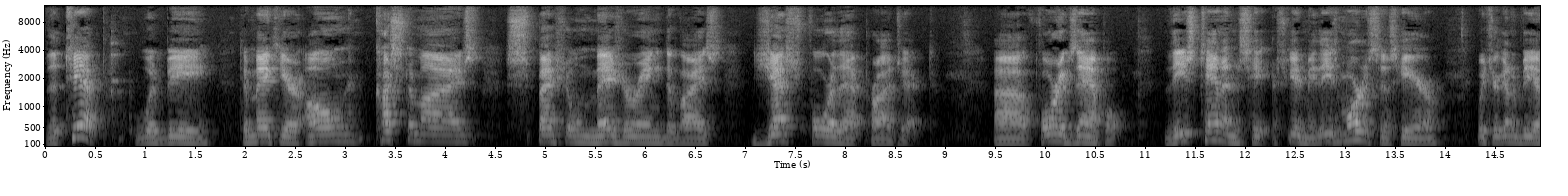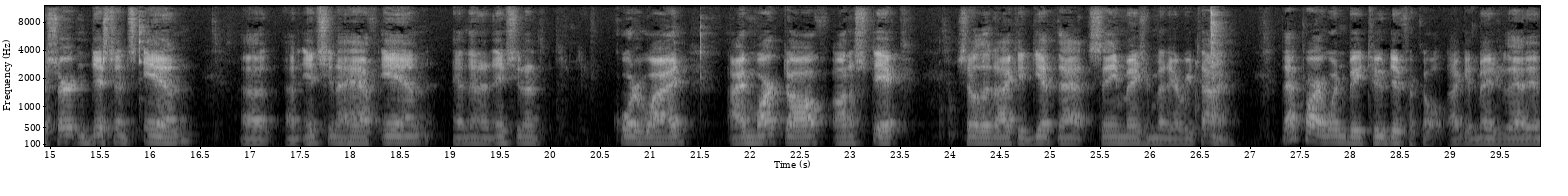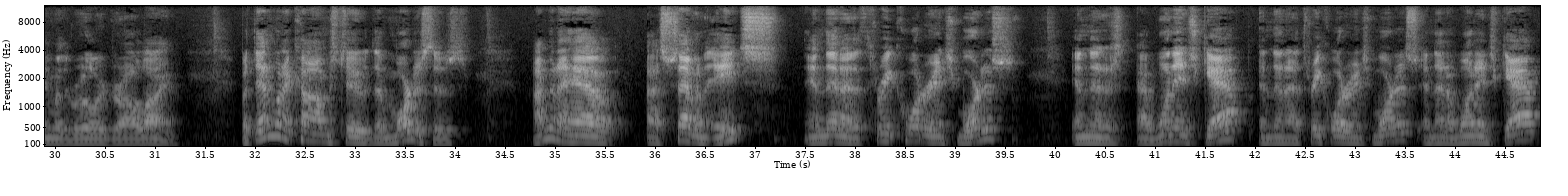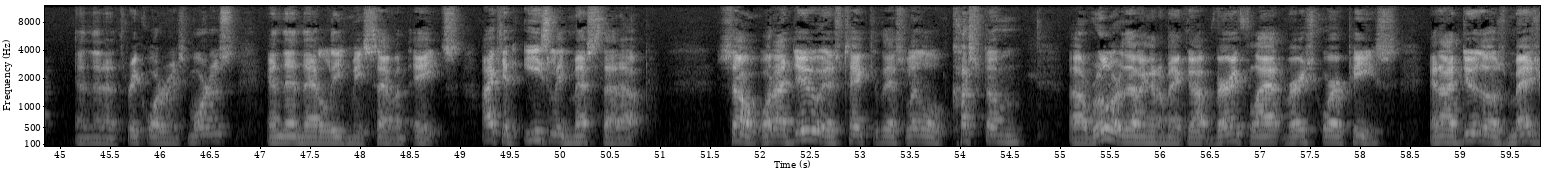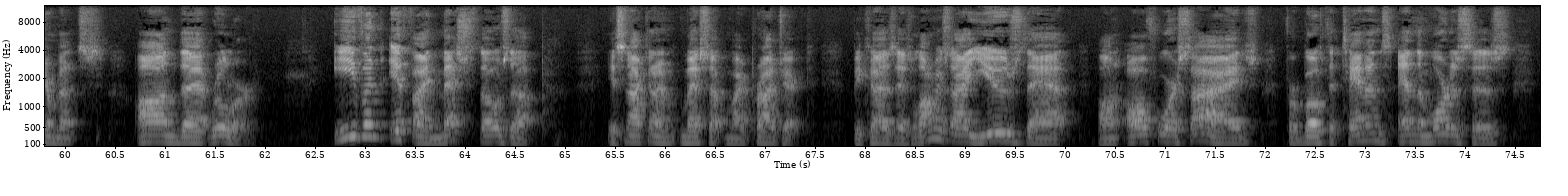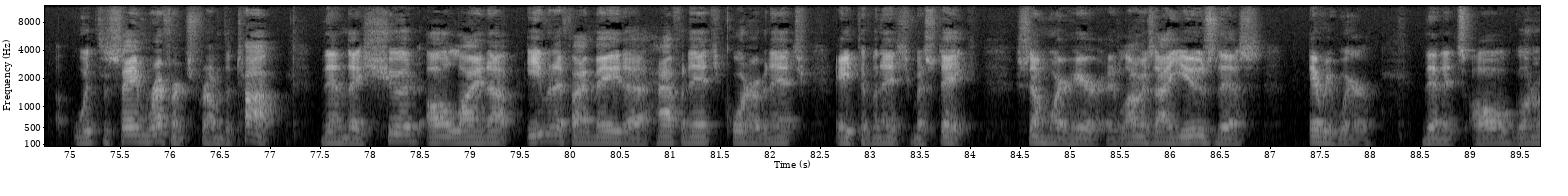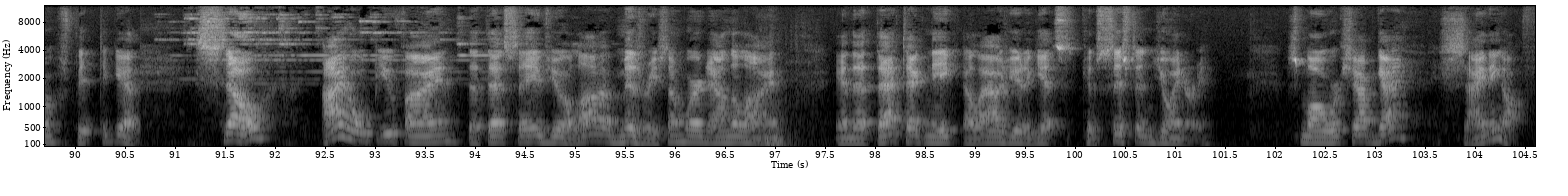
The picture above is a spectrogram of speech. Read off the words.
the tip would be to make your own customized special measuring device just for that project. Uh, for example, these tenons, excuse me, these mortises here, which are going to be a certain distance in, uh, an inch and a half in, and then an inch and a quarter wide, I marked off on a stick so that I could get that same measurement every time. That part wouldn't be too difficult. I could measure that in with a ruler, draw a line. But then when it comes to the mortises, I'm going to have a 7 eighths and then a 3 quarter inch mortise and then a, a 1 inch gap and then a 3 quarter inch mortise and then a 1 inch gap and then a 3 quarter inch mortise and then that'll leave me 7 eighths. I can easily mess that up. So what I do is take this little custom uh, ruler that I'm going to make up, very flat, very square piece, and I do those measurements on that ruler. Even if I mess those up, it's not going to mess up my project because as long as I use that on all four sides for both the tenons and the mortises uh, with the same reference from the top, then they should all line up. Even if I made a half an inch, quarter of an inch, eighth of an inch mistake somewhere here, as long as I use this everywhere, then it's all going to fit together. So, I hope you find that that saves you a lot of misery somewhere down the line and that that technique allows you to get consistent joinery. Small Workshop Guy, signing off.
